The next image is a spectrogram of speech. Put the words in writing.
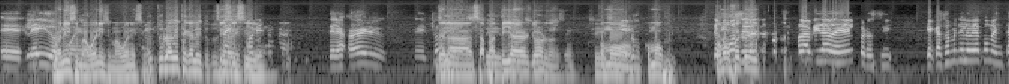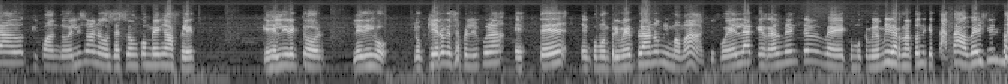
he leído. Buenísima, pues. buenísima, buenísima. ¿Tú, la viste, Carlito? sí, sí, sí. De la Air de la zapatilla Air Jordan, sí. ¿Cómo, cómo, cómo fue que... La vida de él, pero sí. Que casualmente le había comentado que cuando él hizo la negociación con Ben Affleck, que es el director, le dijo, yo quiero que esa película esté en, como en primer plano mi mamá, que fue la que realmente me, como que me dio mi garnatón de que, tata, a ver, filma.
